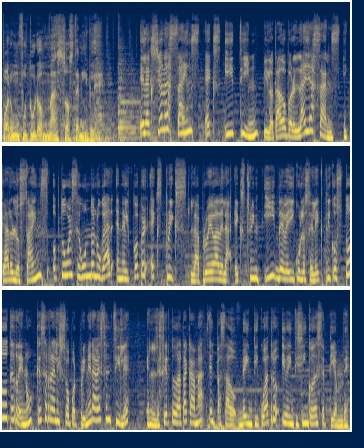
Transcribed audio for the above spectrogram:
por un futuro más sostenible. El Acciona Science XE Team, pilotado por Laia Sanz y Carlos Sainz, obtuvo el segundo lugar en el Copper X Prix, la prueba de la Extreme E de vehículos eléctricos todoterreno que se realizó por primera vez en Chile, en el desierto de Atacama, el pasado 24 y 25 de septiembre.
